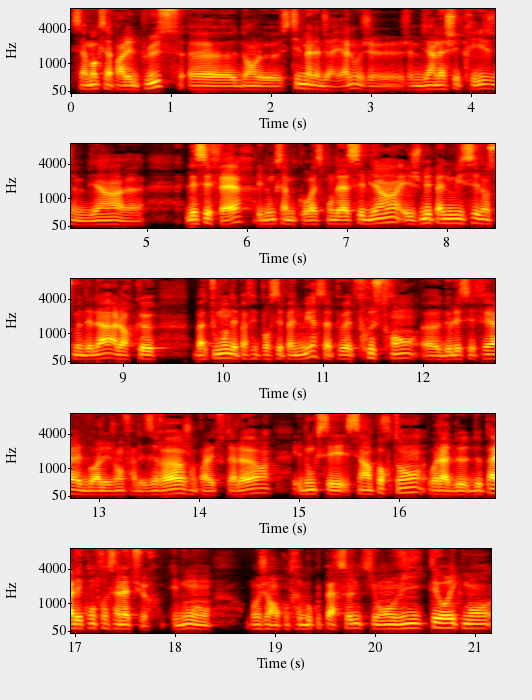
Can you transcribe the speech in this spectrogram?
c'est à moi que ça parlait le plus euh, dans le style managérial. J'aime bien lâcher prise, j'aime bien euh, laisser faire, et donc ça me correspondait assez bien. Et je m'épanouissais dans ce modèle-là, alors que bah, tout le monde n'est pas fait pour s'épanouir. Ça peut être frustrant euh, de laisser faire et de voir les gens faire des erreurs. J'en parlais tout à l'heure. Et donc c'est important, voilà, de ne pas aller contre sa nature. Et nous, on, moi, j'ai rencontré beaucoup de personnes qui ont envie, théoriquement,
